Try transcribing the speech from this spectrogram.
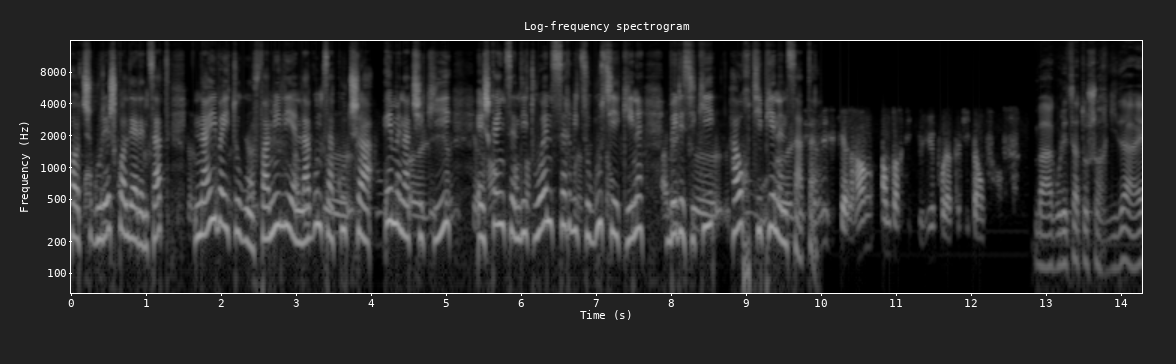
hots gure eskualdearentzat, nahi baitugu familien laguntza kutsa hemen atxiki, eskaintzen dituen zerbitzu guziekin, bereziki haur tipienentzat. Les Ba, guretzat oso argi da, eh,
